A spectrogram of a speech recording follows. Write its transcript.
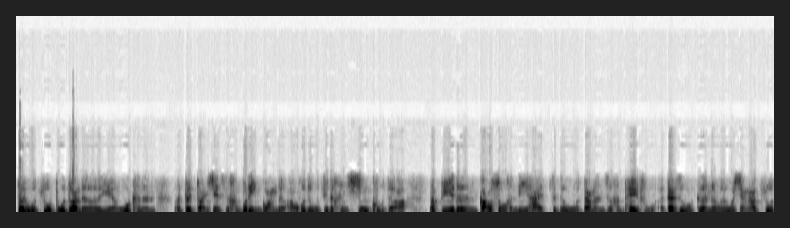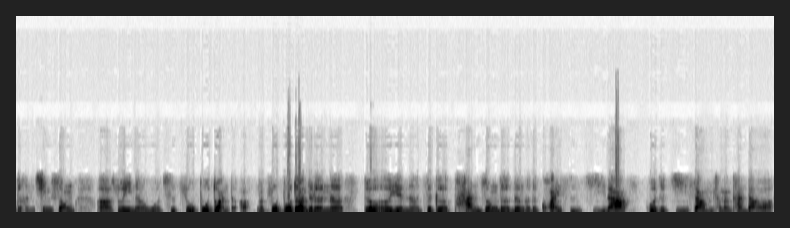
对我做波段的而言，我可能呃对短线是很不灵光的啊，或者我觉得很辛苦的啊。那别的人高手很厉害，这个我当然是很佩服。但是我个人认为，我想要做的很轻松啊，所以呢，我是做波段的啊。那做波段的人呢，对我而言呢，这个盘中的任何的快速急拉。或者急杀，我们常常看到啊，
